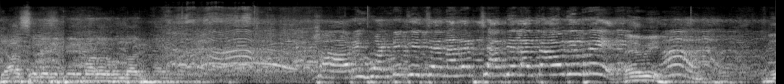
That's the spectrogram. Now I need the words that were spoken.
ಗ್ಯಾಸ್ ಎಲ್ಲ ರಿಪೇರಿ ಮಾಡೋರು ಬಂದಾರಿ ಅವ್ರಿಗೆ ಹೊಟ್ಟೆ ಕಿಚ್ಚ ನನಗೆ ಚಂದ ಇಲ್ಲ ಅಂತ ಹೌದಿಲ್ರಿ ಏವಿ ಹಾ ನೀ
